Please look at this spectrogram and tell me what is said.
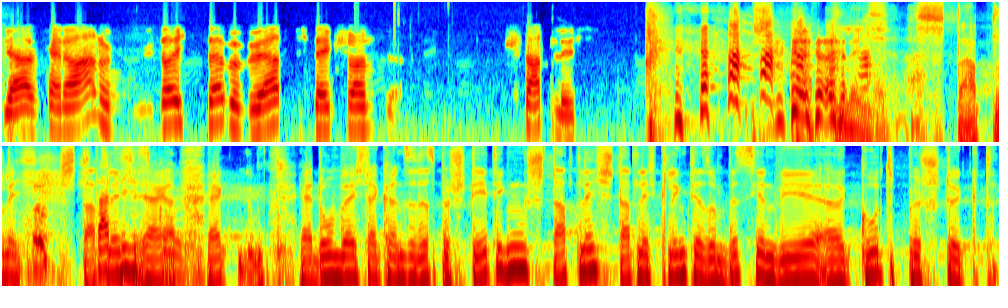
ja, keine Ahnung. Wie soll ich das selber bewerten? Ich denke schon stattlich. Stattlich. Stattlich. Stattlich Stattlich. ist Herr, gut. Herr, Herr Domwächter, können Sie das bestätigen? Stattlich? Stattlich klingt ja so ein bisschen wie äh, gut bestückt.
